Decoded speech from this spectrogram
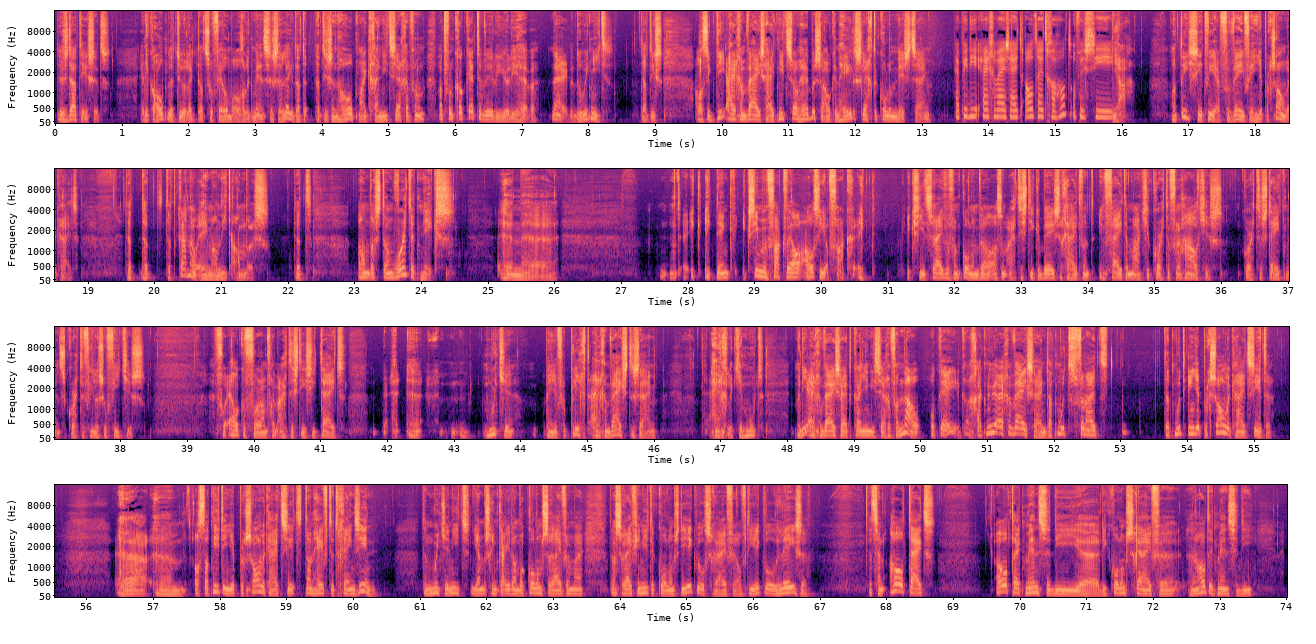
Dus dat is het. En ik hoop natuurlijk dat zoveel mogelijk mensen ze leggen. Dat, dat is een hoop, maar ik ga niet zeggen van wat voor kroketten willen jullie hebben. Nee, dat doe ik niet. Dat is, als ik die eigenwijsheid niet zou hebben, zou ik een hele slechte columnist zijn. Heb je die eigenwijsheid altijd gehad? Of is die... Ja, want die zit weer verweven in je persoonlijkheid. Dat, dat, dat kan nou eenmaal niet anders. Dat, anders dan wordt het niks. En uh, ik, ik denk, ik zie mijn vak wel als op vak. Ik, ik zie het schrijven van column wel als een artistieke bezigheid. Want in feite maak je korte verhaaltjes, korte statements, korte filosofietjes. Voor elke vorm van artisticiteit eh, eh, moet je, ben je verplicht eigenwijs te zijn. Eigenlijk, je moet. Maar die eigenwijsheid kan je niet zeggen van nou, oké, ga ik nu eigenwijs zijn. Dat moet vanuit, dat moet in je persoonlijkheid zitten. Uh, als dat niet in je persoonlijkheid zit, dan heeft het geen zin dan moet je niet, ja, misschien kan je dan wel columns schrijven, maar dan schrijf je niet de columns die ik wil schrijven of die ik wil lezen. Dat zijn altijd, altijd mensen die, uh, die columns schrijven, en altijd mensen die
